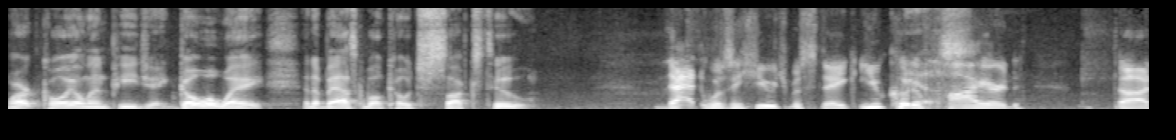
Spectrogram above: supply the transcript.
Mark Coyle and PJ. Go away. And a basketball coach sucks too. That was a huge mistake. You could have hired uh,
